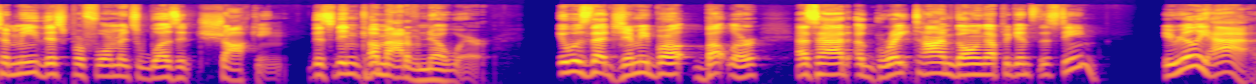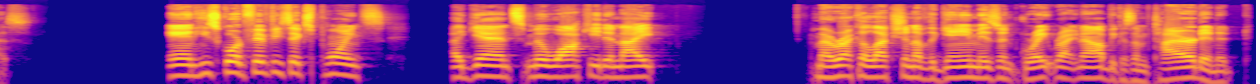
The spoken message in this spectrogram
to me this performance wasn't shocking. This didn't come out of nowhere. It was that Jimmy Butler has had a great time going up against this team. He really has. And he scored 56 points against Milwaukee tonight. My recollection of the game isn't great right now because I'm tired and it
